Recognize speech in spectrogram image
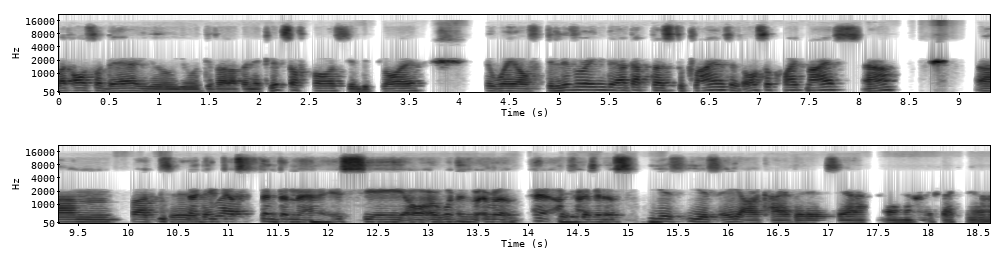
but also there you, you develop an Eclipse, of course, you deploy. The way of delivering the adapters to clients is also quite nice. Yeah? Um, but uh, like you just send them uh, SCA or whatever uh, archive it is. ES, ESA archive it is, yeah, yeah exactly. Yeah.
